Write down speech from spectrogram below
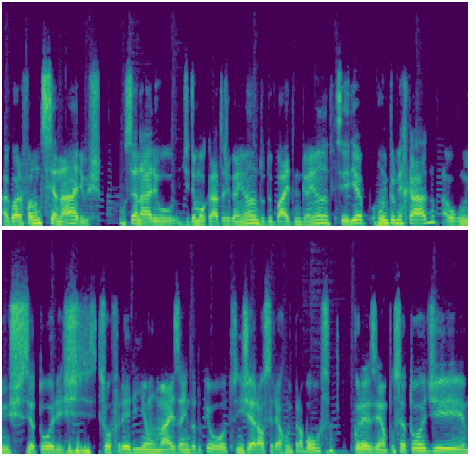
Agora, falando de cenários, um cenário de democratas ganhando, do Biden ganhando, seria ruim para o mercado. Alguns setores sofreriam mais ainda do que outros. Em geral, seria ruim para a bolsa. Por exemplo, o setor de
